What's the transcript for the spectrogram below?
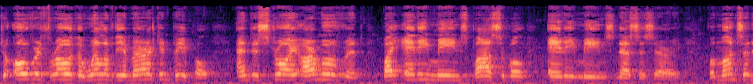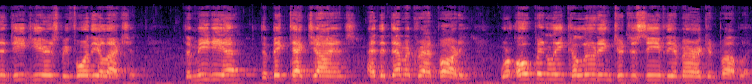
to overthrow the will of the American people and destroy our movement by any means possible, any means necessary. For months and indeed years before the election, the media, the big tech giants, and the Democrat Party were openly colluding to deceive the American public.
